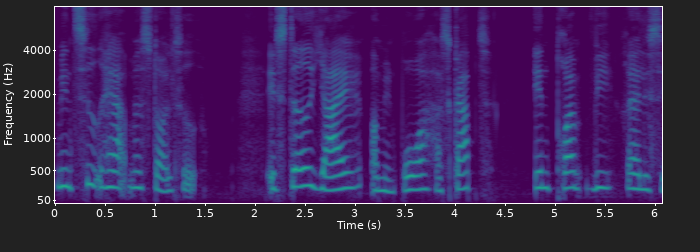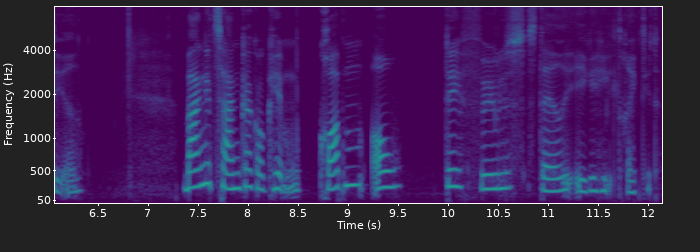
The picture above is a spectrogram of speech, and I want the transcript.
min tid her med stolthed. Et sted, jeg og min bror har skabt. En drøm, vi realiserede. Mange tanker går gennem kroppen, og det føles stadig ikke helt rigtigt.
